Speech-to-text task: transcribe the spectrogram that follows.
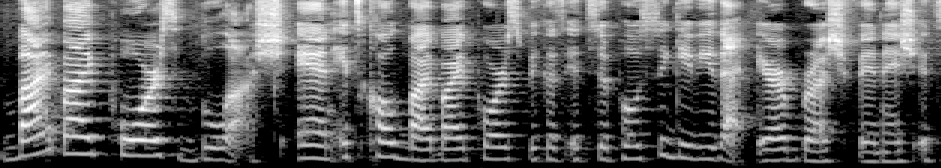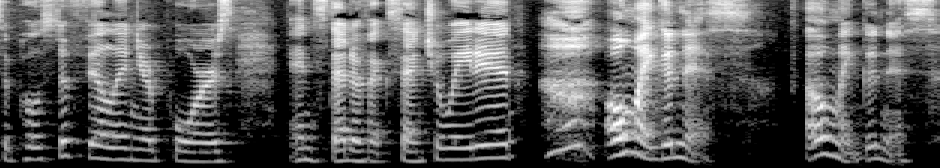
Bye Bye Pores Blush. And it's called Bye Bye Pores because it's supposed to give you that airbrush finish. It's supposed to fill in your pores instead of accentuated. oh my goodness. Oh my goodness.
